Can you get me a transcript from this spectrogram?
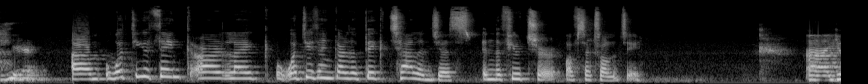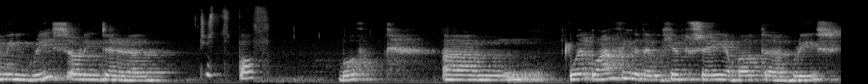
Yeah. Um, what do you think are like? What do you think are the big challenges in the future of sexology? Uh, you mean in Greece or in general? Just both. Both. Um, well, one thing that I would have to say about uh, Greece.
